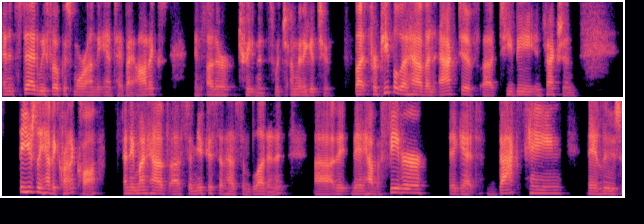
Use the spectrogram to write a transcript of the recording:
And instead, we focus more on the antibiotics and other treatments, which I'm going to get to. But for people that have an active uh, TB infection, they usually have a chronic cough and they might have uh, some mucus that has some blood in it. Uh, they, they have a fever, they get back pain, they lose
